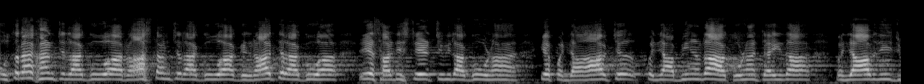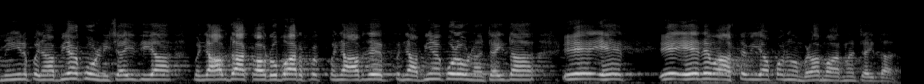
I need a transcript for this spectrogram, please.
ਉੱਤਰਾਖੰਡ 'ਚ ਲਾਗੂ ਆ, ਰਾਜਸਥਾਨ 'ਚ ਲਾਗੂ ਆ, ਗੁਜਰਾਤ 'ਚ ਲਾਗੂ ਆ, ਇਹ ਸਾਡੀ ਸਟੇਟ 'ਚ ਵੀ ਲਾਗੂ ਹੋਣਾ ਕਿ ਪੰਜਾਬ 'ਚ ਪੰਜਾਬੀਆਂ ਦਾ ਹੱਕ ਹੋਣਾ ਚਾਹੀਦਾ, ਪੰਜਾਬ ਦੀ ਜ਼ਮੀਨ ਪੰਜਾਬੀਆਂ ਕੋਲ ਹੋਣੀ ਚਾਹੀਦੀ ਆ, ਪੰਜਾਬ ਦਾ ਕਾਰੋਬਾਰ ਪ- ਪੰਜਾਬ ਦੇ ਪੰਜਾਬੀਆਂ ਕੋਲ ਹੋਣਾ ਚਾਹੀਦਾ, ਇਹ ਇਹ ਇਹ, ਇਹਦੇ ਵਾਸਤੇ ਵੀ ਆਪਾਂ ਨੂੰ ਹੰਬੜਾ ਮਾਰਨਾ ਚਾਹੀਦਾ।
